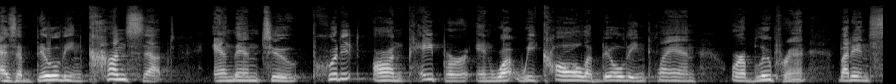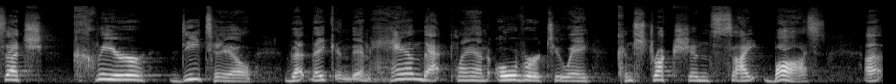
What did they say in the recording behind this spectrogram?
as a building concept and then to put it on paper in what we call a building plan or a blueprint, but in such clear detail that they can then hand that plan over to a construction site boss, uh,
